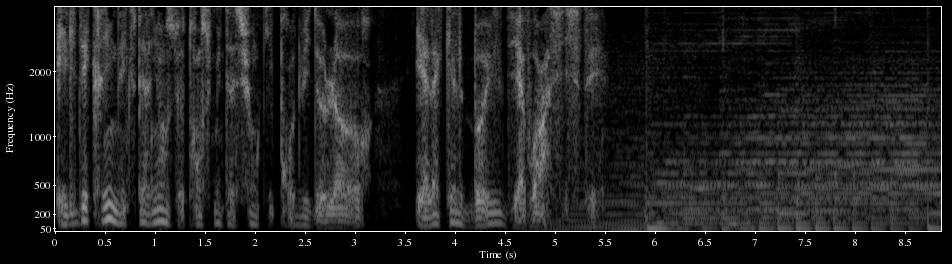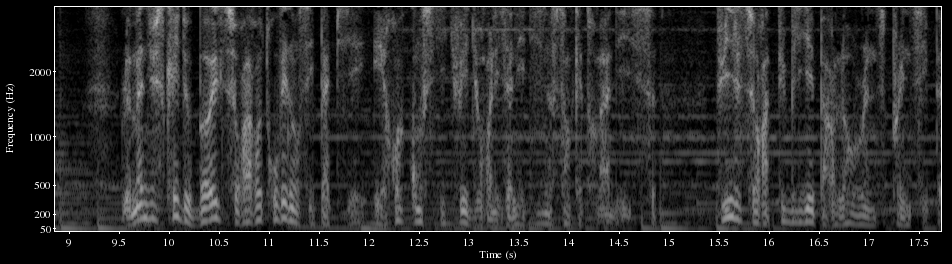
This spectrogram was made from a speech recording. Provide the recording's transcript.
et il décrit une expérience de transmutation qui produit de l'or et à laquelle Boyle dit avoir assisté. Le manuscrit de Boyle sera retrouvé dans ses papiers et reconstitué durant les années 1990, puis il sera publié par Lawrence Principe,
